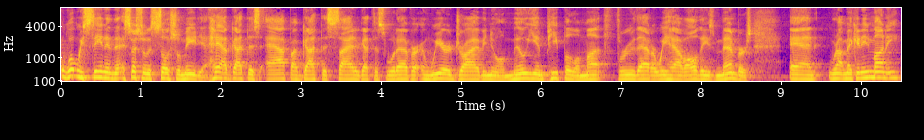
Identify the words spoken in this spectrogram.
what we've seen in the, especially with social media hey i've got this app i've got this site i've got this whatever and we are driving you know a million people a month through that or we have all these members and we're not making any money,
